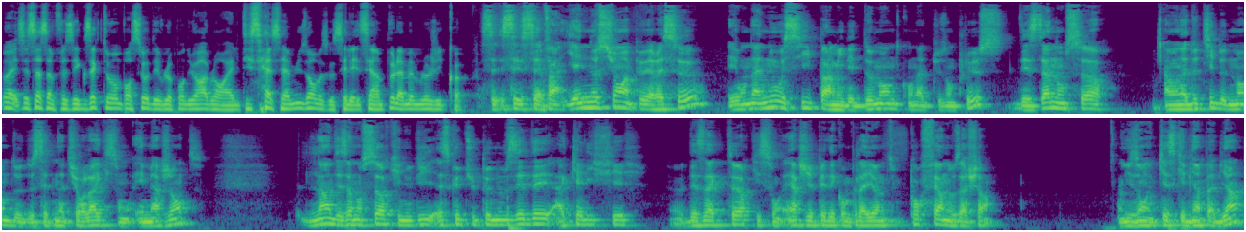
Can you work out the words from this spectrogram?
Ouais, c'est ça, ça me faisait exactement penser au développement durable en réalité. C'est assez amusant parce que c'est un peu la même logique, enfin, il y a une notion un peu RSE et on a nous aussi, parmi les demandes qu'on a de plus en plus, des annonceurs. Alors, on a deux types de demandes de cette nature-là qui sont émergentes l'un des annonceurs qui nous dit est-ce que tu peux nous aider à qualifier des acteurs qui sont RGPD compliant pour faire nos achats. En disant qu'est-ce qui est bien pas bien.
